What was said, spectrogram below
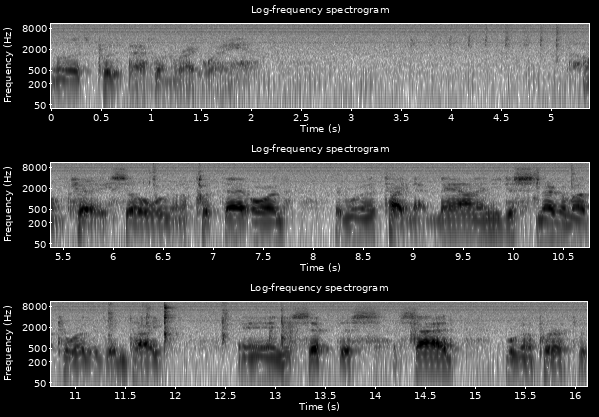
Well, let's put it back on the right way. Okay, so we're going to put that on, and we're going to tighten that down, and you just snug them up to where they're good and tight. And you set this aside. We're going to put our three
